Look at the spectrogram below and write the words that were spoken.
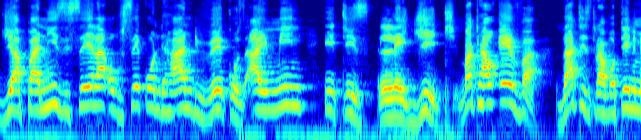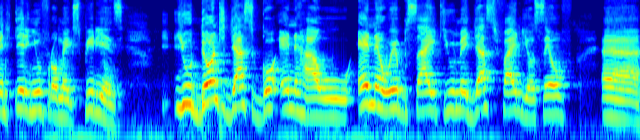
japanese seller of second hand vehicles. I mean it is legit. But however that is traveltainment telling you from experience. You don't just go anyhow any website you may just find yourself uh,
